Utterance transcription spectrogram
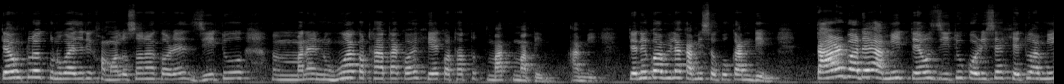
তেওঁক লৈ কোনোবাই যদি সমালোচনা কৰে যিটো মানে নোহোৱা কথা এটা কয় সেই কথাটোত মাত মাতিম আমি। তেনেকুৱাবিলাক আমি চকু কাণ দিম। তাৰ বাদে আমি তেওঁ যিটো কৰিছে সেইটো আমি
